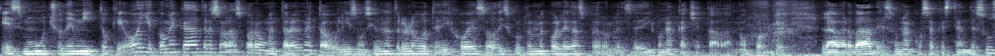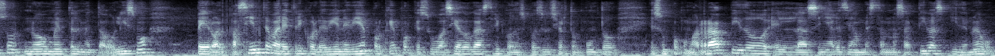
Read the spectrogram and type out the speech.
es mucho de mito que, oye, come cada tres horas para aumentar el metabolismo. Si un nutriólogo te dijo eso, discúlpenme colegas, pero les dedico una cachetada, ¿no? Porque la verdad es una cosa que está en desuso, no aumenta el metabolismo, pero al paciente barétrico le viene bien. ¿Por qué? Porque su vaciado gástrico después de un cierto punto es un poco más rápido, las señales de hambre están más activas y de nuevo,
